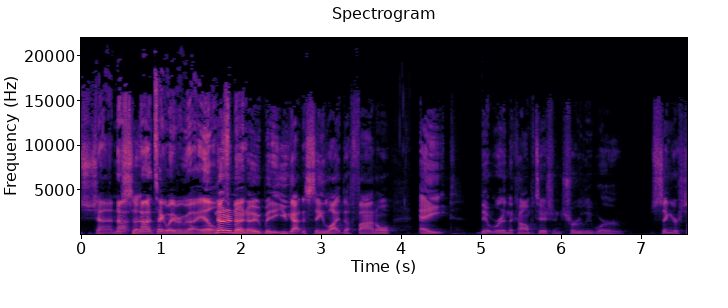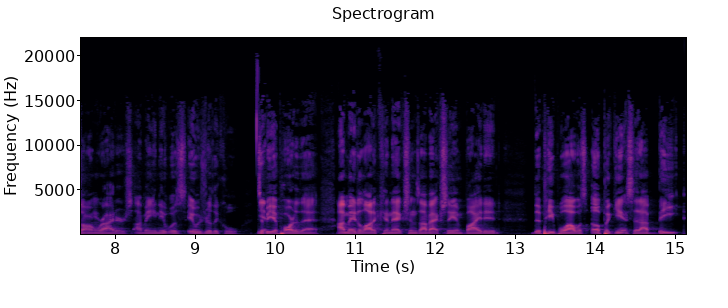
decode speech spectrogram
shine. Not So- not to take away from anybody else. No, no, no, but- no. But you got to see like the final eight that were in the competition truly were singer songwriters. I mean, it was it was really cool to Yeah. be a part of that. I made a lot of connections. I've actually invited the people I was up against that I beat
